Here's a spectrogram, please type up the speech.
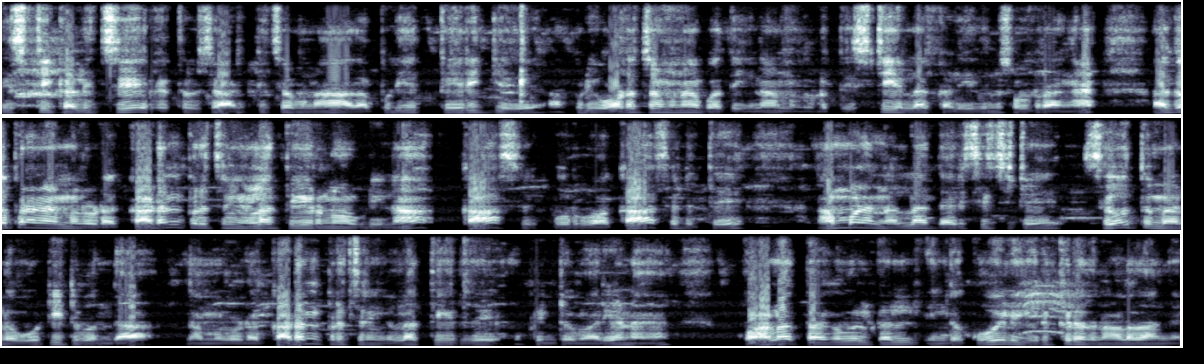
திஷ்டி கழிச்சு எடுத்து வச்சு அடிச்சோம்னா அது அப்படியே தெரிக்குது. அப்படி உடைச்சோம்னா பார்த்தீங்கன்னா நம்மளோட திஷ்டி எல்லாம் கழியுதுன்னு சொல்றாங்க. அதுக்கப்புறம் நம்மளோட கடன் பிரச்சனைகள் எல்லாம் தீரணும் அப்படின்னா காசு ஒரு ரூபா காசு எடுத்து அம்மனை நல்லா தரிசிச்சுட்டு செவுத்து மேல ஒட்டிட்டு வந்தா நம்மளோட கடன் பிரச்சனைகள் எல்லாம் தீருது அப்படின்ற மாதிரியான பல தகவல்கள் இந்த கோயில் இருக்கிறதுனால தாங்க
